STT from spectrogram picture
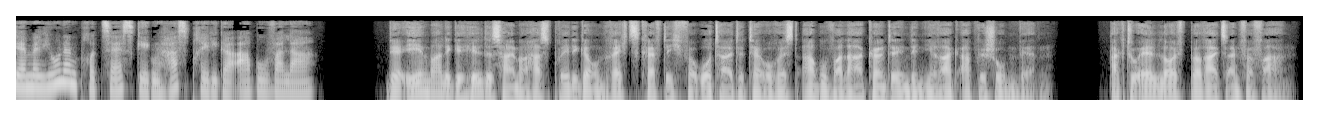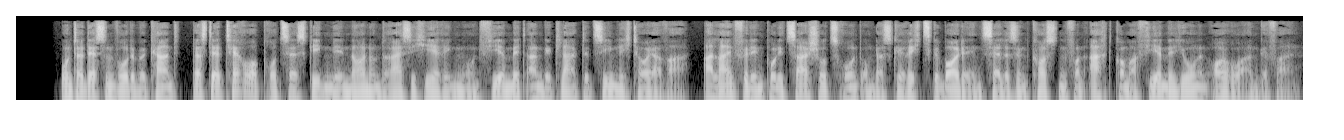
Der Millionenprozess gegen Hassprediger Abu Wallah. Der ehemalige Hildesheimer Hassprediger und rechtskräftig verurteilte Terrorist Abu Wallah könnte in den Irak abgeschoben werden. Aktuell läuft bereits ein Verfahren. Unterdessen wurde bekannt, dass der Terrorprozess gegen den 39-Jährigen und vier Mitangeklagte ziemlich teuer war. Allein für den Polizeischutz rund um das Gerichtsgebäude in Celle sind Kosten von 8,4 Millionen Euro angefallen.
